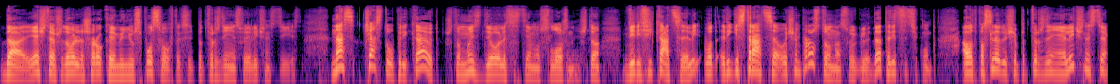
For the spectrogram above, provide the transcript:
да, я считаю, что довольно широкое меню способов, так сказать, подтверждения своей личности есть. Нас часто упрекают, что мы сделали систему сложной, что верификация, вот регистрация регистрация очень просто у нас выглядит, да, 30 секунд. А вот последующее подтверждение личности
